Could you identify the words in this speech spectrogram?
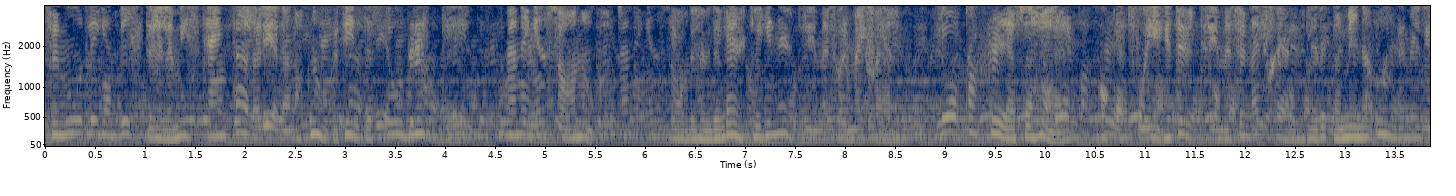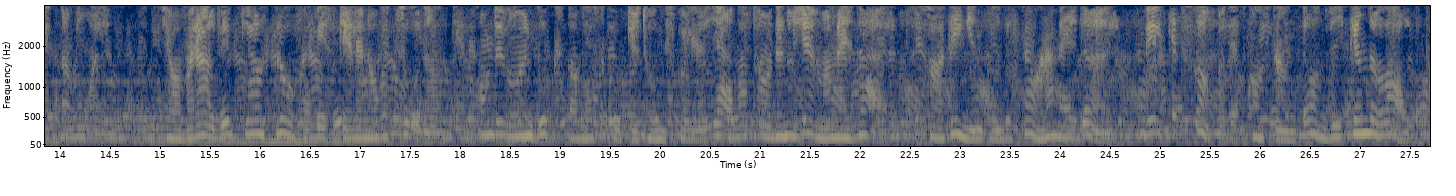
Förmodligen visste eller misstänkte alla redan att något inte stod rätt till. Men ingen sa något. Jag behövde verkligen utrymme för mig själv. Låt oss säga så här. Och att få eget utrymme för mig själv blev ett av mina undermedvetna mål. Jag var aldrig klaustrofobisk eller något sådant. Om det var en bokstavlig skokartong skulle jag gärna ta den och gömma mig där, så att ingen kunde störa mig där. Vilket skapade ett konstant undvikande av allt,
